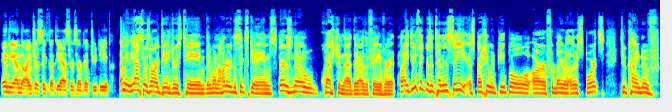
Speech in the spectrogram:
In the end, though, I just think that the Astros are a bit too deep. I mean, the Astros are a dangerous team. They won 106 games. There's no question that they are the favorite. But I do think there's a tendency, especially when people are familiar with other sports, to kind of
